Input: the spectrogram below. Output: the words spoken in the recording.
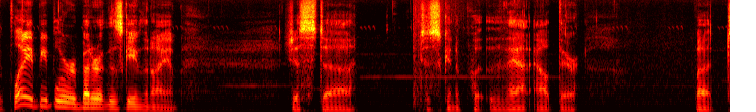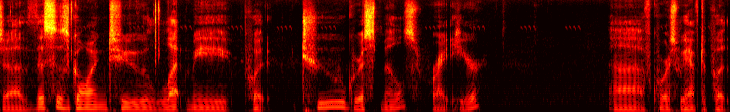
plenty of people who are better at this game than I am. Just uh, just gonna put that out there. But uh, this is going to let me put two grist mills right here. Uh, of course, we have to put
